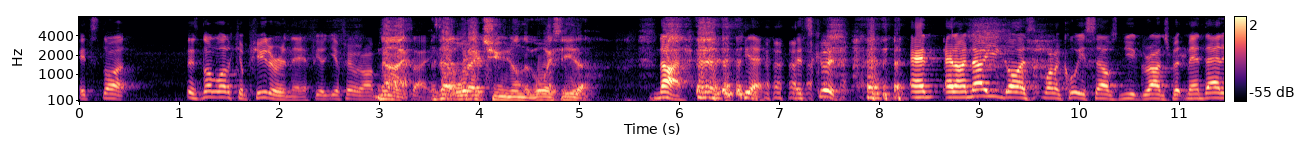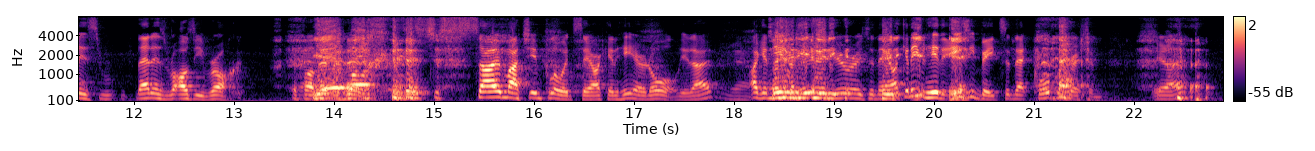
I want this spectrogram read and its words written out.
it's not. There's not a lot of computer in there. If you, you feel what I'm No, trying to say. there's no auto tune on the voice either. No, yeah, it's good. And and I know you guys want to call yourselves new grunge, but man, that is that is Aussie rock. If I've Yeah, ever well- heard. There's just so much influence there. I can hear it all. You know, I can So hear the do you- who music do you- gurus in there. do I can even hear the yeah. Easybeats in that chord progression. You know,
